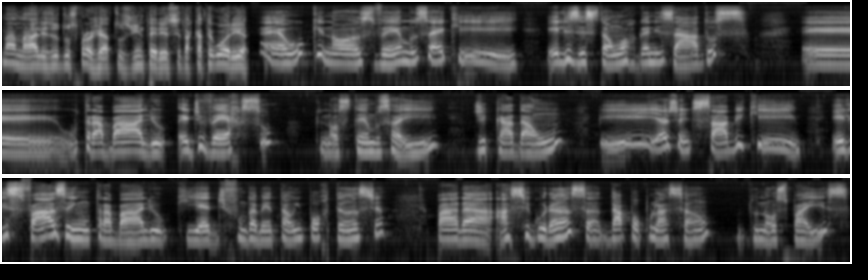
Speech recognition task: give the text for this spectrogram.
na análise dos projetos de interesse da categoria. É, o que nós vemos é que eles estão organizados é, o trabalho é diverso, que nós temos aí de cada um, e a gente sabe que eles fazem um trabalho que é de fundamental importância para a segurança da população do nosso país.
